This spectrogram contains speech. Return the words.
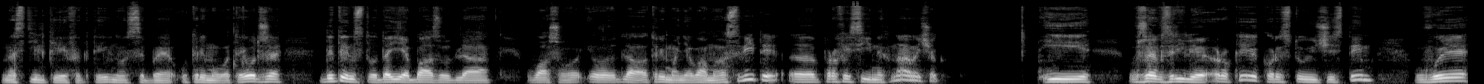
настільки ефективно себе утримувати. Отже, дитинство дає базу для вашого е, для отримання вами освіти, е, професійних навичок, і вже в зрілі роки, користуючись тим, ви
